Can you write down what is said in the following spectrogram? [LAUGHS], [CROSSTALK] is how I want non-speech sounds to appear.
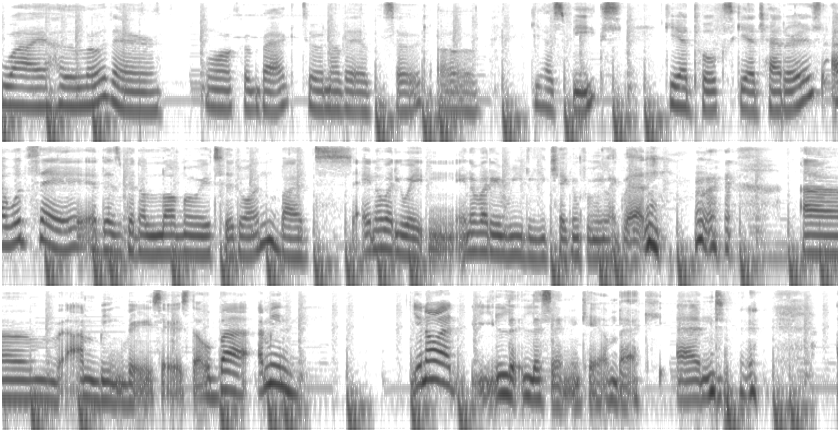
Why, hello there. Welcome back to another episode of Kea Speaks, Kea Talks, Kea Chatters. I would say it has been a long awaited one, but ain't nobody waiting. Ain't nobody really checking for me like that. [LAUGHS] um, I'm being very serious though, but I mean, you know what? L- listen, okay, I'm back. And [LAUGHS]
